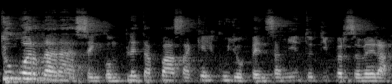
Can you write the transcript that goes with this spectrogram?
Tú guardarás en completa paz aquel cuyo pensamiento en ti persevera.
